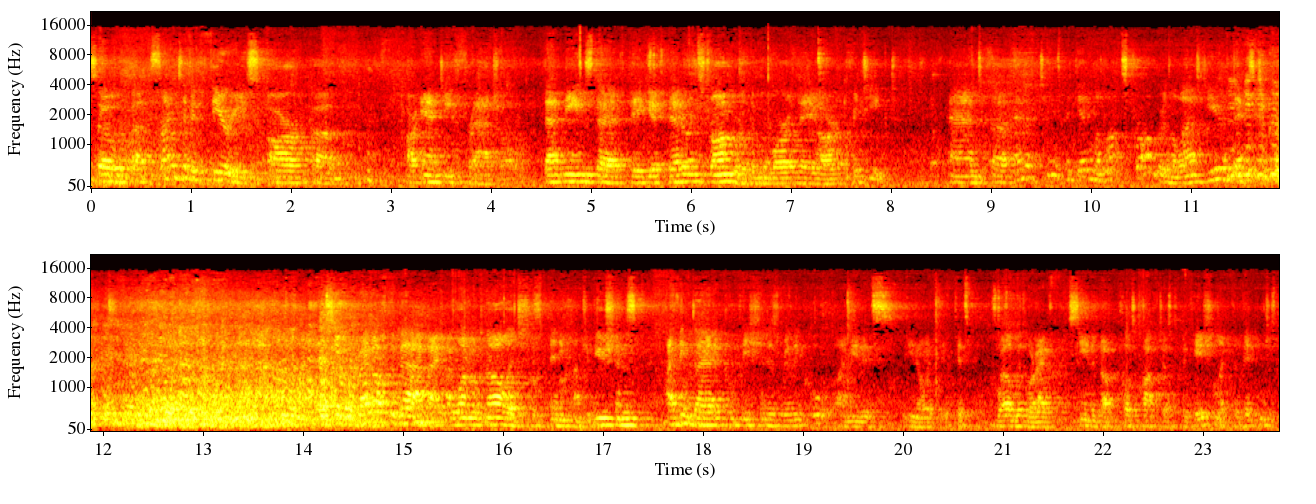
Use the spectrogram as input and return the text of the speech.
So uh, scientific theories are, um, are anti-fragile. That means that they get better and stronger the more they are critiqued. And uh, MFT has been getting a lot stronger in the last year, thanks to Kurt. so right off the bat, I, I, want to acknowledge his many contributions. I think dyadic completion is really cool. I mean, it's, you know, it, it fits well with what I've seen about post hoc justification, like the victim just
